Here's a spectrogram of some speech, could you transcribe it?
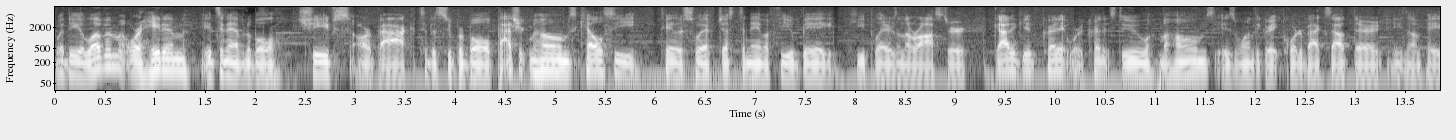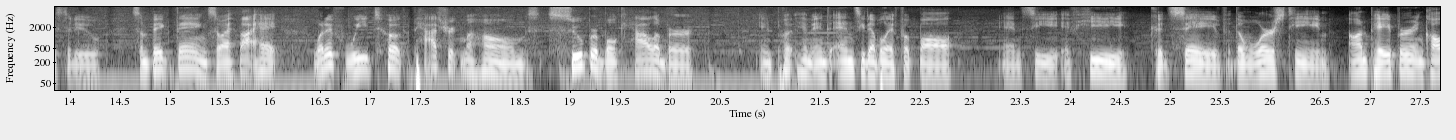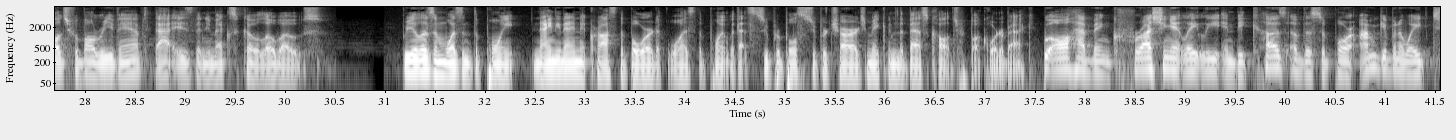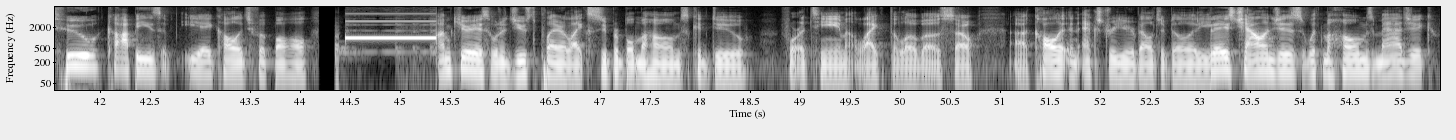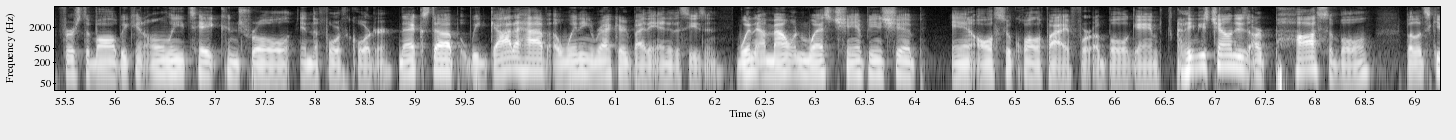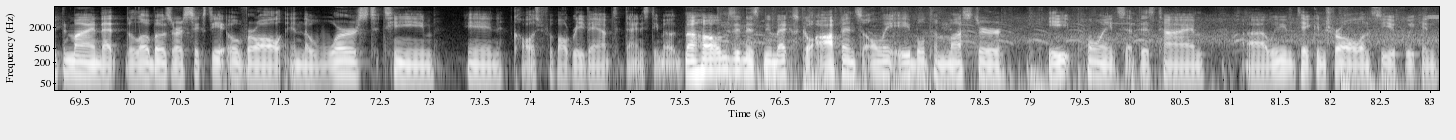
Whether you love him or hate him, it's inevitable. Chiefs are back to the Super Bowl. Patrick Mahomes, Kelce, Taylor Swift, just to name a few big key players on the roster. Got to give credit where credit's due. Mahomes is one of the great quarterbacks out there. He's on pace to do some big things. So I thought, hey, what if we took Patrick Mahomes, Super Bowl caliber, and put him into NCAA football and see if he could save the worst team on paper in college football revamped? That is the New Mexico Lobos. Realism wasn't the point. 99 across the board was the point with that Super Bowl supercharge, making him the best college football quarterback. You all have been crushing it lately, and because of the support, I'm giving away two copies of EA College Football. I'm curious what a juiced player like Super Bowl Mahomes could do for a team like the Lobos. So uh, call it an extra year of eligibility. Today's challenges with Mahomes Magic. First of all, we can only take control in the fourth quarter. Next up, we got to have a winning record by the end of the season, win a Mountain West championship, and also qualify for a bowl game. I think these challenges are possible, but let's keep in mind that the Lobos are 68 overall in the worst team in college football revamped dynasty mode. Mahomes in this New Mexico offense only able to muster eight points at this time. Uh, we need to take control and see if we can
